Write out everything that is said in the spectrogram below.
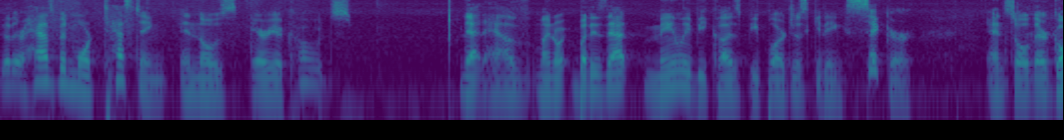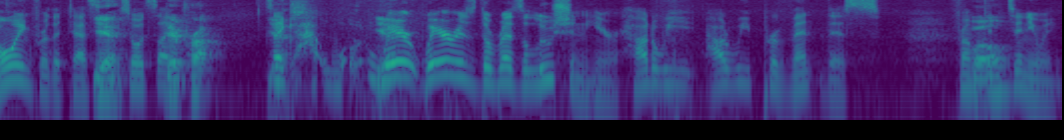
that there has been more testing in those area codes that have minor. But is that mainly because people are just getting sicker, and so they're going for the testing? Yeah. So it's like pro- it's like yes. how, wh- Yeah. where where is the resolution here? How do we how do we prevent this from Well, continuing?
